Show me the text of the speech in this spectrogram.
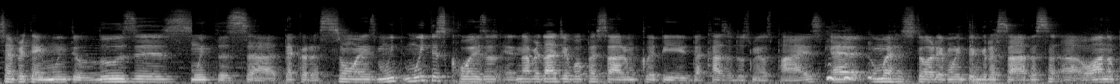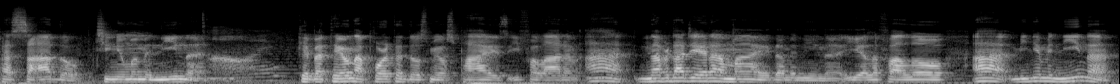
sempre tem muito luzes, muitas uh, decorações, muito, muitas coisas. Na verdade, eu vou passar um clipe da casa dos meus pais. É uma história muito engraçada. Uh, o ano passado tinha uma menina. Que bateu na porta dos meus pais e falaram: Ah, na verdade era a mãe da menina. E ela falou: Ah, minha menina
